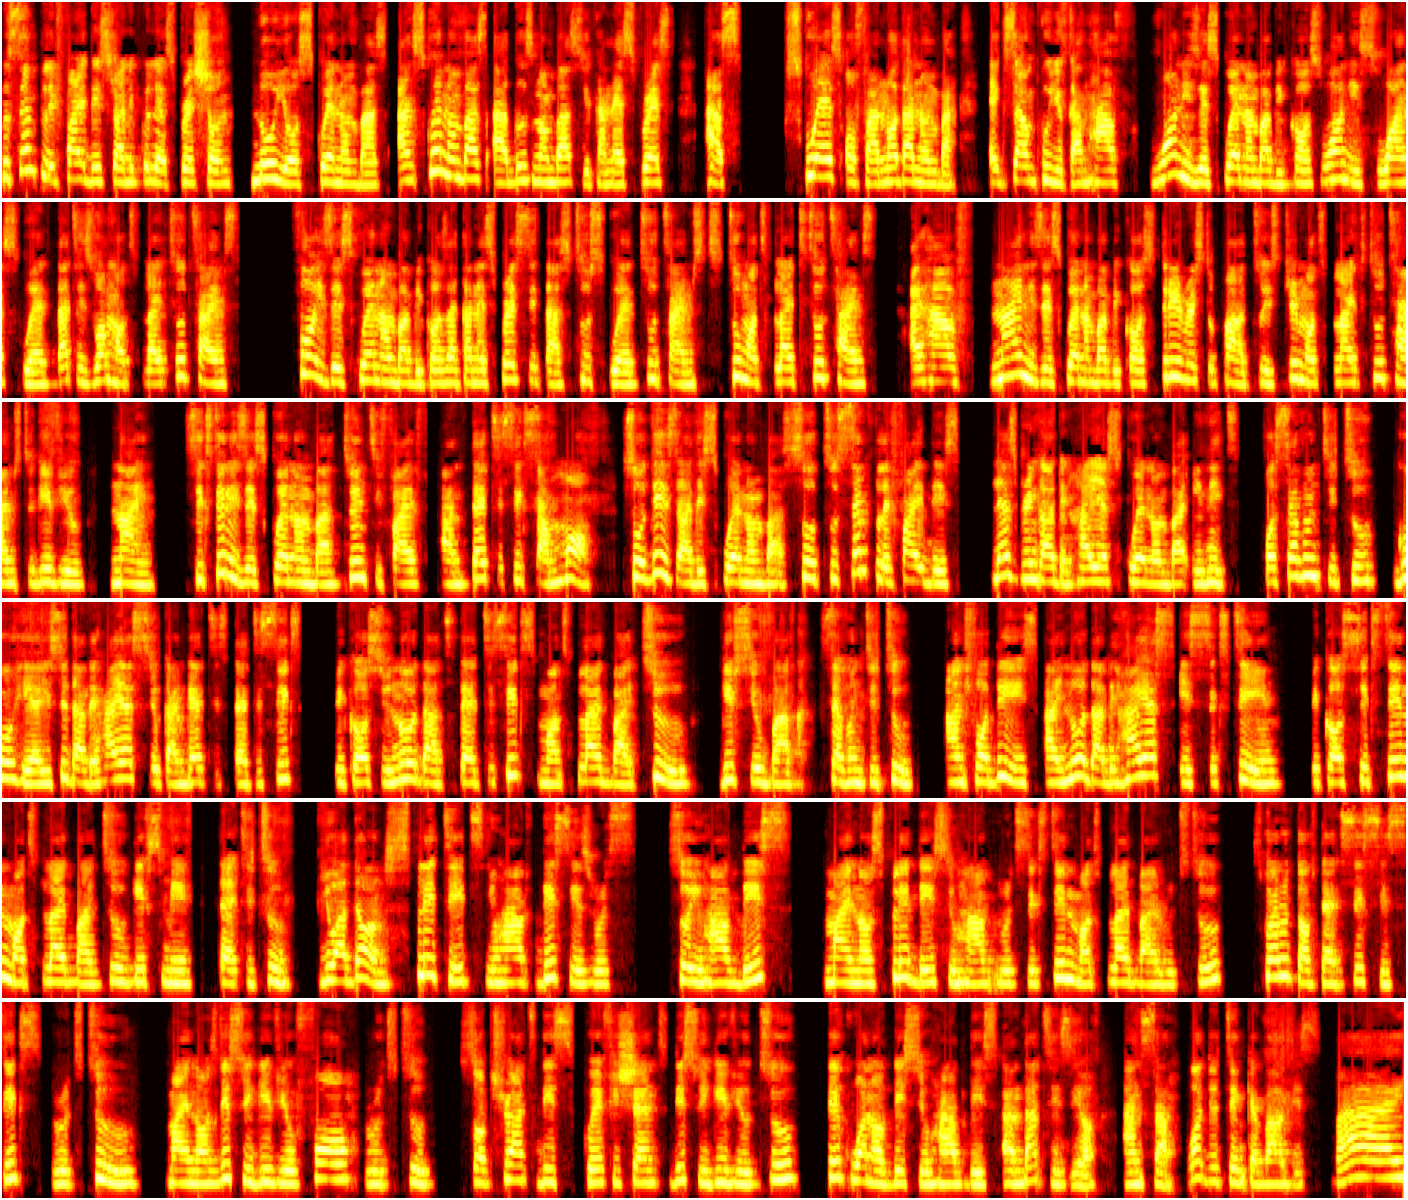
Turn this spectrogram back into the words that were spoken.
To simplify this radical expression, know your square numbers. And square numbers are those numbers you can express as squares of another number. Example, you can have 1 is a square number because 1 is 1 squared. That is 1 multiplied 2 times. 4 is a square number because I can express it as 2 squared, 2 times, 2 multiplied 2 times. I have 9 is a square number because 3 raised to power 2 is 3 multiplied 2 times to give you 9. 16 is a square number, 25 and 36 and more. So these are the square numbers. So to simplify this, let's bring out the highest square number in it. For 72, go here. You see that the highest you can get is 36 because you know that 36 multiplied by 2 gives you back 72. And for this, I know that the highest is 16 because 16 multiplied by 2 gives me 32. You are done. Split it. You have this is root. So you have this minus split this. You have root 16 multiplied by root 2. Square root of 36 is 6 root 2 minus this will give you 4 root 2. Subtract this coefficient. This will give you 2. Take one of this, you have this, and that is your answer. What do you think about this? Bye.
